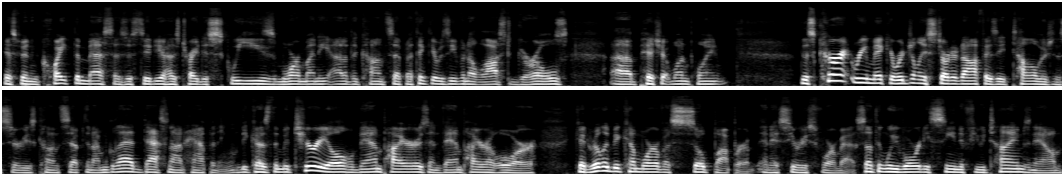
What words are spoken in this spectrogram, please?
It's been quite the mess as the studio has tried to squeeze more money out of the concept. I think there was even a Lost Girls uh, pitch at one point. This current remake originally started off as a television series concept, and I'm glad that's not happening because the material, vampires and vampire lore, could really become more of a soap opera in a series format, something we've already seen a few times now,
